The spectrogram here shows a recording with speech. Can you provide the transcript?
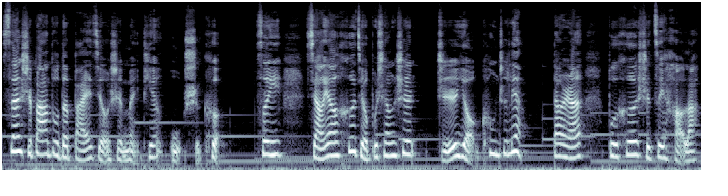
三十八度的白酒是每天五十克。所以想要喝酒不伤身，只有控制量，当然不喝是最好了。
